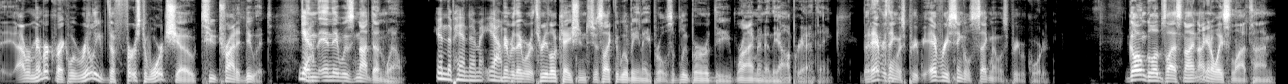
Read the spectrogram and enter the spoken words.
if I remember correctly, were really the first award show to try to do it. Yeah. And, and it was not done well. In the pandemic, yeah. Remember, they were at three locations, just like they will be in April. The Bluebird, the Ryman, and the Opry, I think. But everything was pre, every single segment was pre-recorded. Golden Globes last night. Not going to waste a lot of time.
